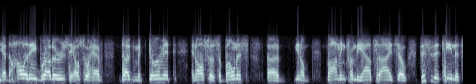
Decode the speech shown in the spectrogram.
had the Holiday brothers. They also have Doug McDermott and also Sabonis. Uh, you know, bombing from the outside. So this is a team that's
